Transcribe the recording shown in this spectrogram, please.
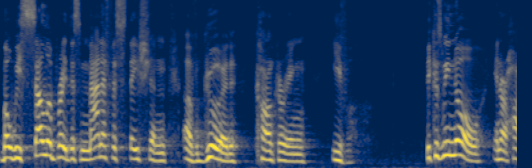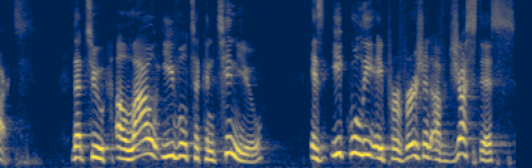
but we celebrate this manifestation of good conquering evil. Because we know in our hearts that to allow evil to continue is equally a perversion of justice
